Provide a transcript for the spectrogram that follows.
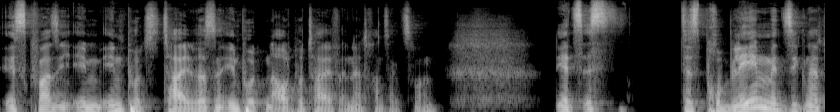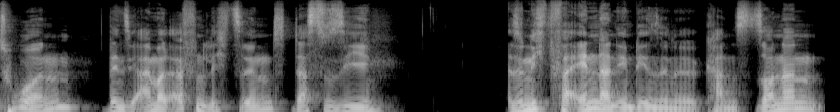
ist quasi im Input-Teil, das ist ein Input- und Output-Teil in der Transaktion. Jetzt ist das Problem mit Signaturen, wenn sie einmal öffentlich sind, dass du sie also nicht verändern in dem Sinne kannst, sondern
